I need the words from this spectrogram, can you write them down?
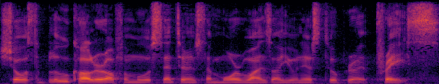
shows the blue color of moon Saturn and more ones are used to praise.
